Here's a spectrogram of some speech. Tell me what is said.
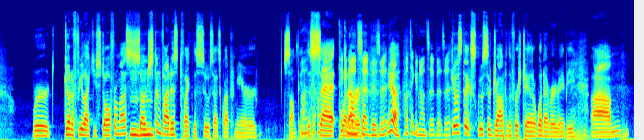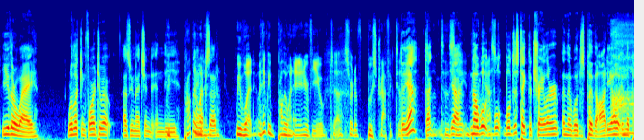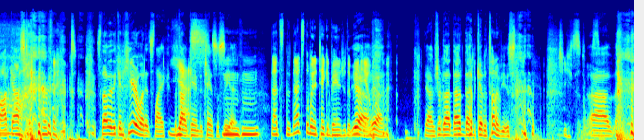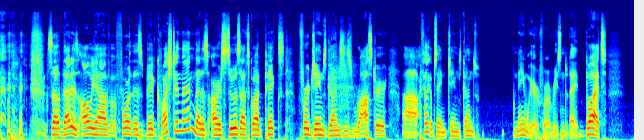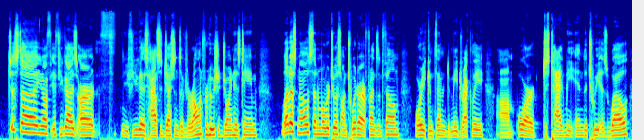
we're gonna feel like you stole from us. So Mhm. just invite us to like the Suicide Squad premiere something, I'll the t- I'll set, Take whatever. an on-set visit. Yeah. I'll take a non-set visit. Give us the exclusive drop of the first trailer, whatever it may be. Um, either way, we're looking forward to it, as we mentioned in the We probably main episode. We would. I think we probably want an interview to sort of boost traffic to the yeah, that the- to the yeah. site No, we'll, we'll we'll just take the trailer and then we'll just play the audio in the Ah, podcast, Perfect. so that way they can hear what it's like without yes. getting the chance to see it. Mhm. That's the that's the way to take advantage of the medium. yeah, yeah. I'm sure that that that'd get a ton of views. Jeez. Um, so that is all we have for this big question. Then that is our Suicide Squad picks for James Gunn's roster. Uh, I feel like I'm saying James Gunn's name weird for a reason today, but just uh, you know, if, if you guys are, if you guys have suggestions of your own for who should join his team, let us know. Send them over to us on Twitter at Friends and Film, or you can send them to me directly, um, or just tag me in the tweet as well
